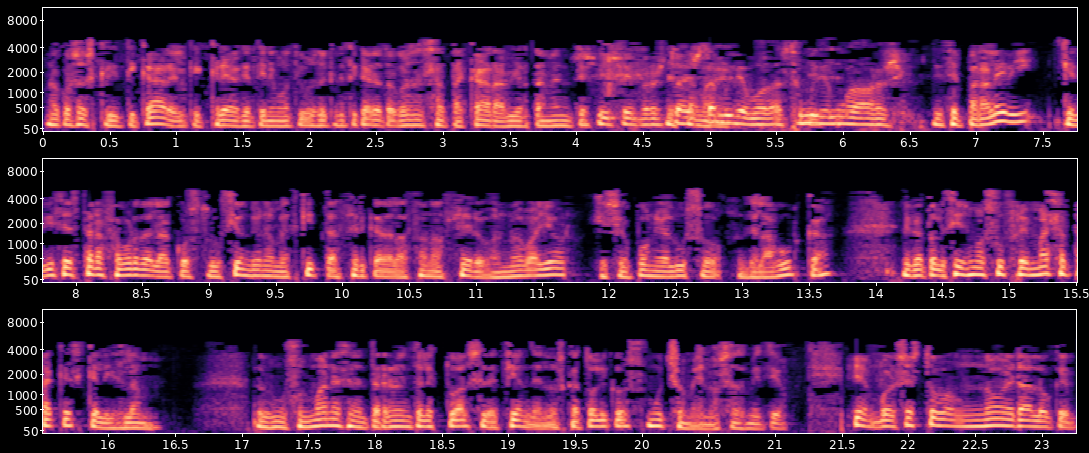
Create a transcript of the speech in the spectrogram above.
Una cosa es criticar, el que crea que tiene motivos de criticar, y otra cosa es atacar abiertamente. Sí, sí, pero está, muy de moda, está muy de moda ahora sí. Dice, para Levi, que dice estar a favor de la construcción de una mezquita cerca de la zona cero en Nueva York y se opone al uso de la burka, el catolicismo sufre más ataques que el islam. Los musulmanes en el terreno intelectual se defienden, los católicos mucho menos, admitió. Bien, pues esto no era lo que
